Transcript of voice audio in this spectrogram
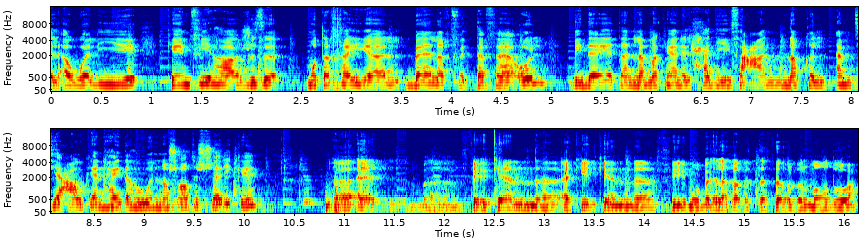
الأولية كان فيها جزء متخيل بالغ في التفاؤل؟ بداية لما كان الحديث عن نقل أمتعة وكان هيدا هو النشاط الشركة؟ آه إيه كان أكيد كان في مبالغة بالتفاؤل بالموضوع.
